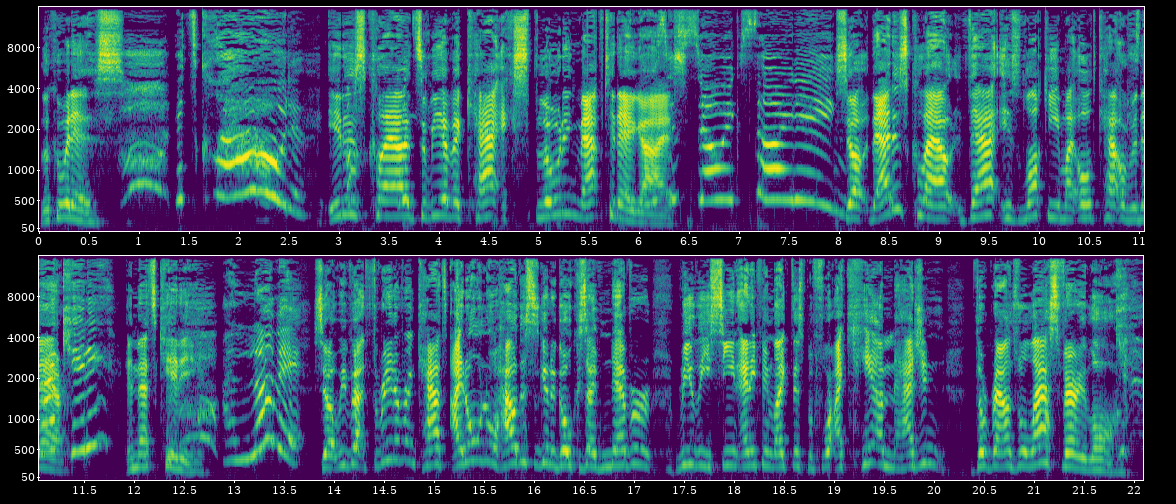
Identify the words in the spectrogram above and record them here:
Look who it is. Cloud! It is Cloud. So we have a cat exploding map today, guys. This is so exciting! So that is Cloud. That is Lucky, my old cat over there. that Kitty? And that's Kitty. I love it! So we've got three different cats. I don't know how this is gonna go because I've never really seen anything like this before. I can't imagine the rounds will last very long.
